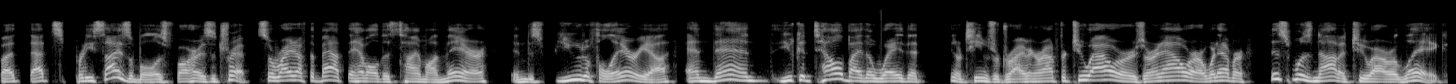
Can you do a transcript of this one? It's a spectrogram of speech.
but that's pretty sizable as far as a trip. So right off the bat, they have all this time on there in this beautiful area. And then you could tell by the way that you know teams were driving around for two hours or an hour or whatever this was not a two hour leg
